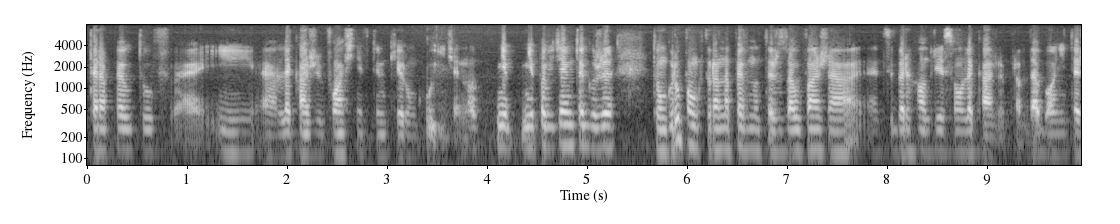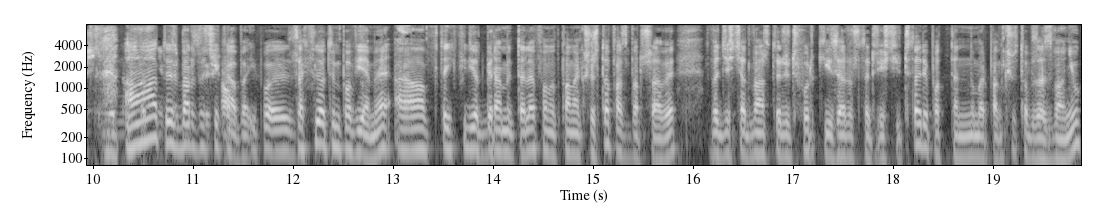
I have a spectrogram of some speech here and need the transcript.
terapeutów e, i e, lekarzy właśnie w tym kierunku idzie. No, nie, nie powiedziałem tego, że tą grupą, która na pewno też zauważa e, cyberchondrię są lekarze, prawda? Bo oni też A, to jest bardzo słyszą. ciekawe i po, za chwilę o tym powiemy, a w tej chwili odbieramy telefon od pana Krzysztofa z Warszawy 22 44 044, pod ten numer pan Krzysztof zadzwonił.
